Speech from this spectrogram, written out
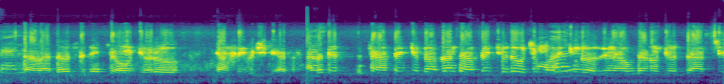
نمداد شدیم که اونجا رو تخریبش کردن البته تخریب که قبلا تخریب شده و چون مالکین راضی نبودن اونجا درچه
